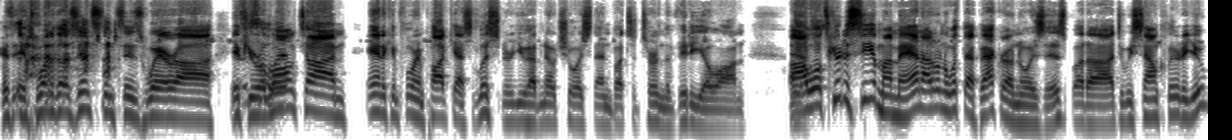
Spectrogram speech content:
It's, it's one of those instances where uh, if you're a long time Anik and Florian podcast listener, you have no choice then but to turn the video on. Uh, yes. Uh, well, it's good to see you, my man. I don't know what that background noise is, but uh, do we sound clear to you?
